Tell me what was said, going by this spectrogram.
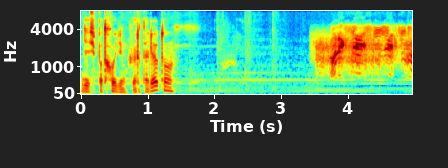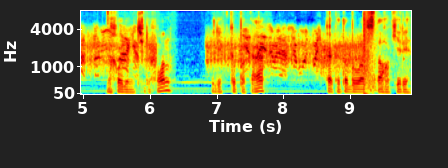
Здесь подходим к вертолету. Находим телефон или КПК, как это было в Сталкере.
